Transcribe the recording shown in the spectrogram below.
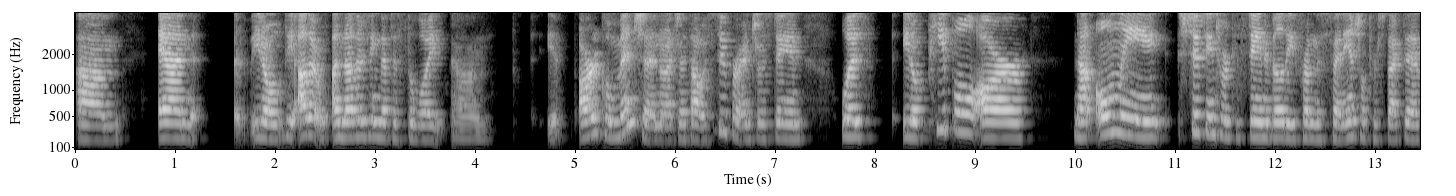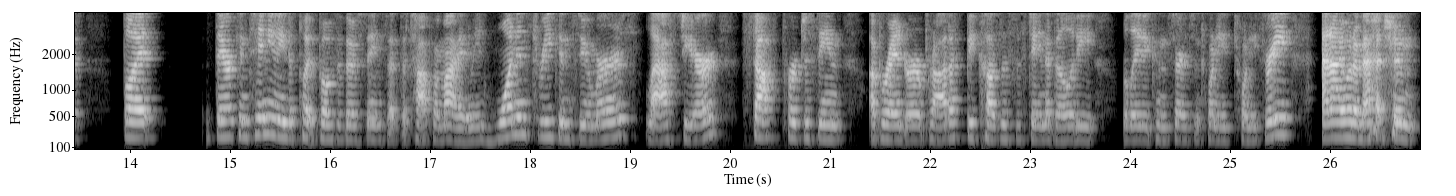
Um, and you know the other another thing that this deloitte um, article mentioned which i thought was super interesting was you know people are not only shifting towards sustainability from this financial perspective but they're continuing to put both of those things at the top of mind. I mean, one in three consumers last year stopped purchasing a brand or a product because of sustainability related concerns in 2023. And I would imagine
